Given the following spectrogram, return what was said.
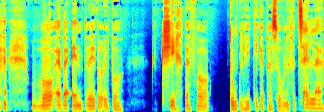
wo eben entweder über Geschichten von dunkelhäutigen Personen erzählen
